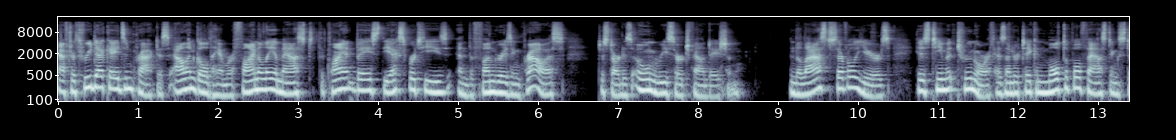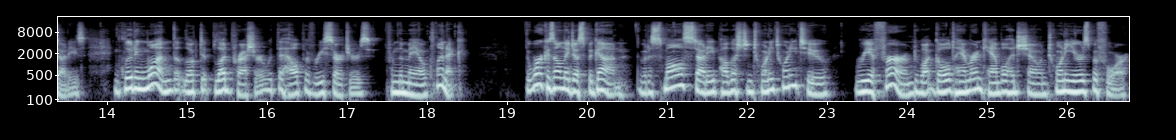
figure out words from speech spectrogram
after three decades in practice, Alan Goldhamer finally amassed the client base, the expertise, and the fundraising prowess to start his own research foundation. In the last several years, his team at True North has undertaken multiple fasting studies, including one that looked at blood pressure with the help of researchers from the Mayo Clinic. The work has only just begun, but a small study published in 2022 reaffirmed what Goldhamer and Campbell had shown 20 years before.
